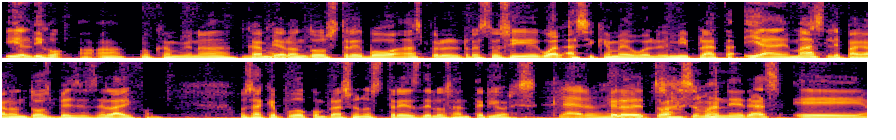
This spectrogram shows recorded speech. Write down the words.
Y él dijo, ah, ah no cambió nada. Cambiaron dos, tres bobadas, pero el resto sigue igual, así que me devuelven mi plata. Y además le pagaron dos veces el iPhone. O sea que pudo comprarse unos tres de los anteriores. Claro. Pero de todas maneras, eh,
